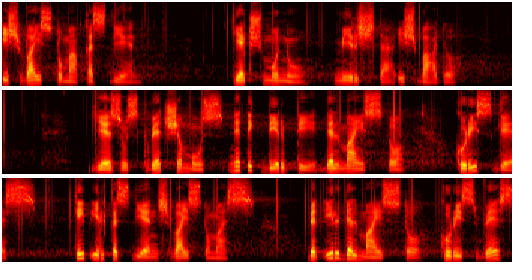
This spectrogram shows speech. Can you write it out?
išvaistoma kasdien, tiek žmonių miršta iš bado. Jėzus kviečia mus ne tik dirbti dėl maisto, kuris ges, kaip ir kasdien švaistomas, bet ir dėl maisto, kuris ves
